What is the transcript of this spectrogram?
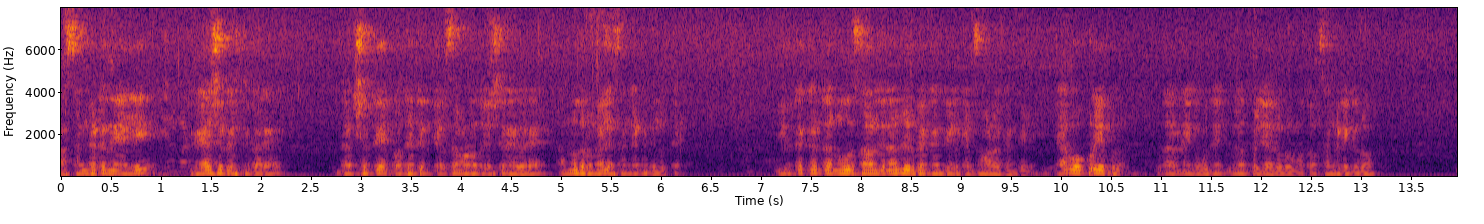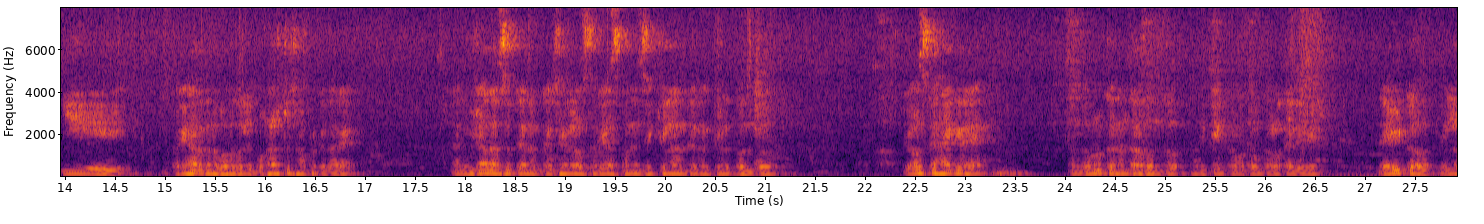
ಆ ಸಂಘಟನೆಯಲ್ಲಿ ಕ್ರಿಯಾಶೀಲರಿಷ್ಟಿದ್ದಾರೆ ದಕ್ಷತೆ ಬದ್ಧತೆ ಕೆಲಸ ಮಾಡೋದು ಎಷ್ಟನೇ ಇದ್ದಾರೆ ಅನ್ನೋದ್ರ ಮೇಲೆ ಸಂಘಟನೆ ನಿಲ್ಲುತ್ತೆ. ಇರ್ತಕ್ಕಂಥ ನೂರು ಸಾವಿರ ಜನನೂ ಇರ್ಬೇಕಂತೇಳಿ, ಕೆಲಸ ಮಾಡ್ಬೇಕಂತೇಳಿ. ಯಾರು ಒಬ್ಬರು ಇಬ್ಬರು ಉದಾಹರಣೆಗೆ ಉದಯ ವಿನೋದ್ ಪೂಜಾರ್ ಅವರು ಮತ್ತು ಸಂಘಟಕರು. ಈ ಪರಿಹಾರದ ಬರೋದಲ್ಲಿ ಬಹಳಷ್ಟು ಶ್ರಮಪಟ್ಟಿದ್ದಾರೆ ನನಗೆ ವಿಷಾದ ಅನಿಸುತ್ತೆ, ನಮ್ಮ ಕಚೇರಿ ಅವ್ರು ಸರಿಯಾದ ಸ್ಪಂದನೆ ಸಿಕ್ಕಿಲ್ಲ ಅಂತ ನನಗೆ ತಿಳಿದು ಬಂತು. ವ್ಯವಸ್ಥೆ ಆಗಿದೆ ನಮ್ಮ ಗಮನಕ್ಕೆ ನಂತರ ಬಂತು. ಅದಕ್ಕೆ ಕ್ರಮ ತಗೊಳ್ತಾ ಇದ್ದೀವಿ ದಯವಿಟ್ಟು ಎಲ್ಲ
